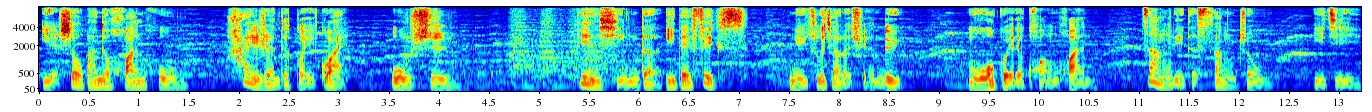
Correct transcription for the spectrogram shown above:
野兽般的欢呼。骇人的鬼怪、巫师、变形的 idée fixe 女主角的旋律、魔鬼的狂欢、葬礼的丧钟，以及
